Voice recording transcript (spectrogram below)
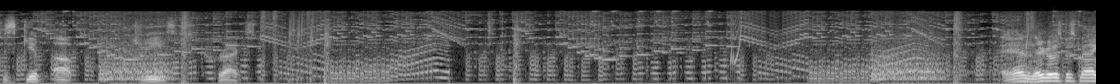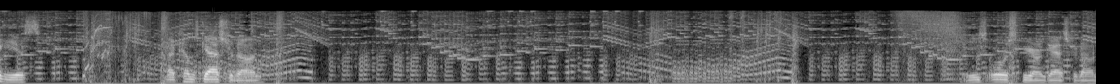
Just give up. Jesus Christ. And there goes Mismagius. That comes Gastrodon. Use Aura Sphere on Gastrodon.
